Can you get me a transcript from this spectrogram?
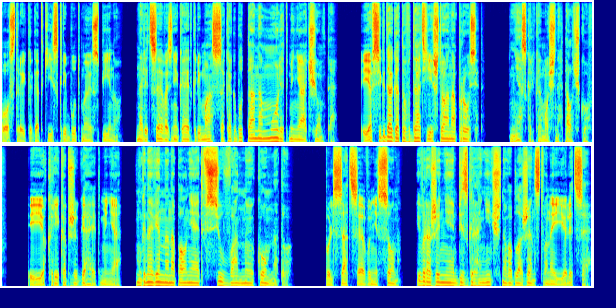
Острые коготки скребут мою спину. На лице возникает гримаса, как будто она молит меня о чем то Я всегда готов дать ей, что она просит. Несколько мощных толчков. Ее крик обжигает меня, мгновенно наполняет всю ванную комнату. Пульсация в унисон и выражение безграничного блаженства на ее лице.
